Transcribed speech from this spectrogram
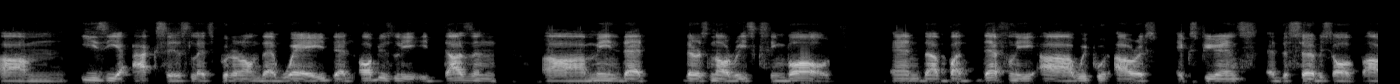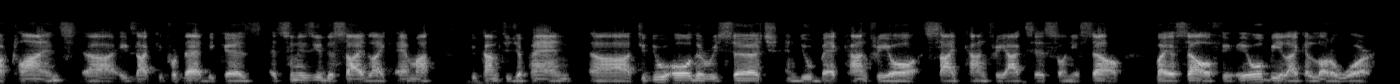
um, easy access let's put it on that way that obviously it doesn't uh, mean that there's no risks involved and uh, but definitely uh, we put our experience at the service of our clients uh, exactly for that because as soon as you decide like emma to come to japan uh, to do all the research and do back country or side country access on yourself by yourself it, it will be like a lot of work.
